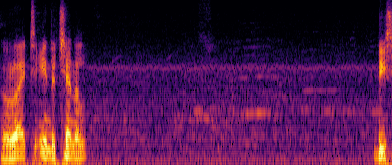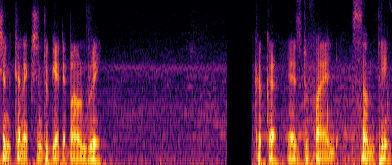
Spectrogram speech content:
Right in the channel. Decent connection to get a boundary. Kakar has to find something.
